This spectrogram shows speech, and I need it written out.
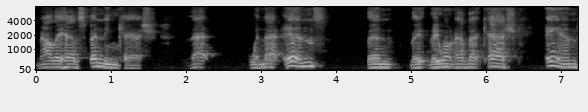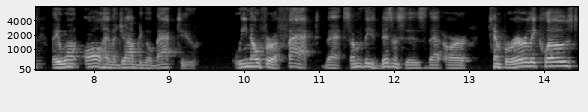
Now they have spending cash. That when that ends, then they, they won't have that cash and they won't all have a job to go back to. We know for a fact that some of these businesses that are temporarily closed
